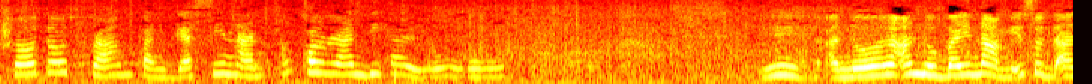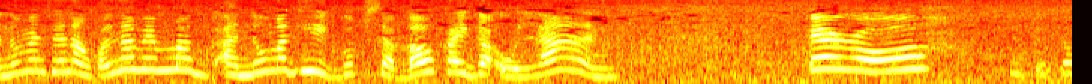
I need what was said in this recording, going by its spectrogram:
Shoutout from Pangasinan. Uncle Randy, hello. Eh, ano, ano ba yun namin? So, ano man siya uncle namin mag, ano, maghigop sa baw kay gaulan. Pero, ito, ito.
